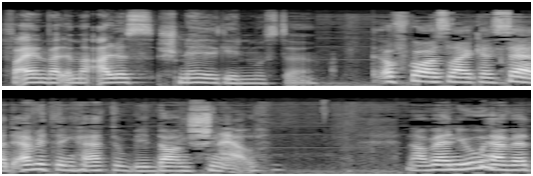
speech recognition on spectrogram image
Vor allem, weil immer alles schnell gehen musste. Of course, like I said, everything had to be done schnell. Now, when you have a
